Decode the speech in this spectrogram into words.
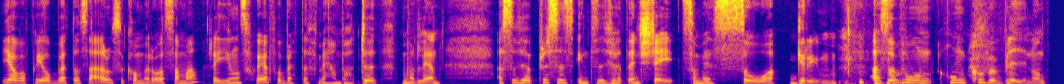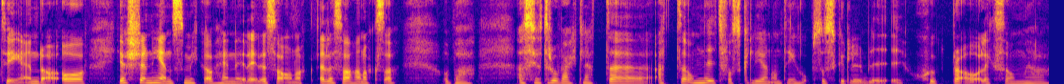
jag var på jobbet och så här och så kommer då samma regionschef och berättar för mig. Han bara, du Madeleine, alltså vi har precis intervjuat en tjej som är så grym. Alltså hon, hon kommer bli någonting en dag. Och jag känner igen så mycket av henne i det, det sa, hon, eller sa han också. Och bara, alltså jag tror verkligen att, eh, att om ni två skulle göra någonting ihop så skulle det bli sjukt bra. Och liksom, jag,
